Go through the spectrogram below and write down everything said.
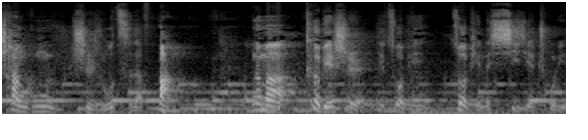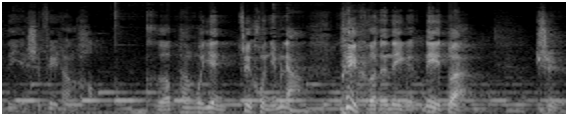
唱功是如此的棒。那么，特别是你作品作品的细节处理的也是非常好，和潘霍燕最后你们俩配合的那个那一段，是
